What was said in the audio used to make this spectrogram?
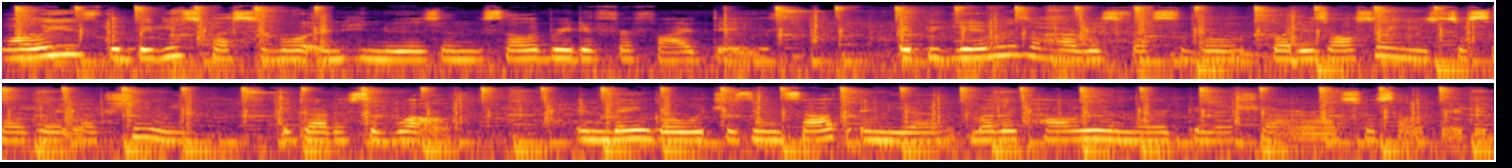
Diwali is the biggest festival in Hinduism celebrated for five days. It began as a harvest festival but is also used to celebrate Lakshmi, the goddess of wealth. In Bengal, which is in South India, Mother Kali and Lord Ganesha are also celebrated.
